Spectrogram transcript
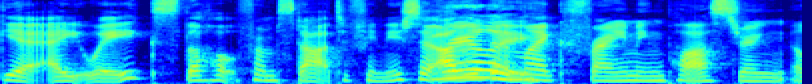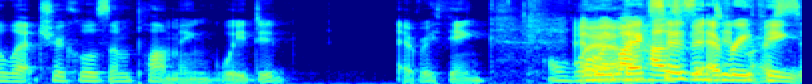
yeah eight weeks, the whole from start to finish. So other than like framing, plastering, electricals, and plumbing, we did everything. Oh, And wow. my Bec says husband everything,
